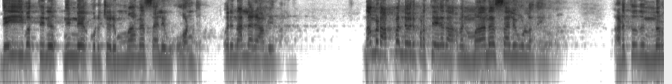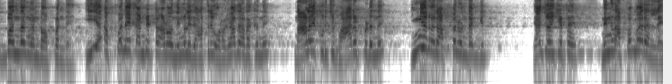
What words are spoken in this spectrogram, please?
ദൈവത്തിന് നിന്നെ കുറിച്ച് ഒരു മനസ്സലിവ് ഉണ്ട്. ഒരു നല്ല രാമി പറഞ്ഞു. നമ്മുടെ അപ്പന്റെ ഒരു പ്രത്യേകത അവൻ മനസ്സലിവുള്ള ദൈവമാണ്. അടുത്തത് നിർബന്ധം കണ്ടോ അപ്പന്റെ ഈ അപ്പനെ കണ്ടിട്ടാണോ നിങ്ങൾ രാത്രി ഉറങ്ങാതെ കിടക്കുന്നത് നാളെ കുറിച്ച് ഭാരപ്പെടുന്നത് ഇങ്ങനെ ഒരു അപ്പനുണ്ടെങ്കിൽ ഞാൻ ചോദിക്കട്ടെ നിങ്ങൾ അപ്പന്മാരല്ലേ?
